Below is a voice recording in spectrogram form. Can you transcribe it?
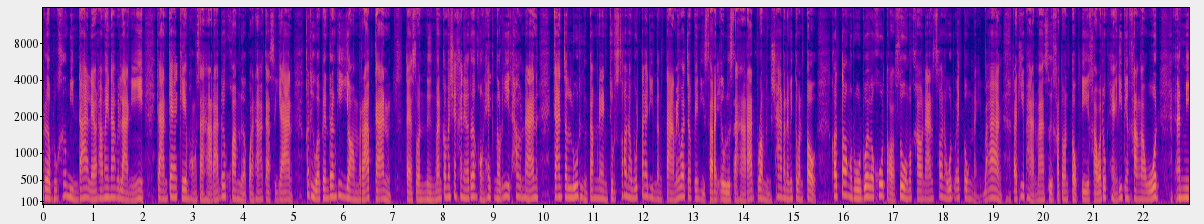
เรือบรรทุกเครื่องบินได้แล้วทำให้ณเวลานี้ การแก้เกมของสหรัฐด้วยความเหนือกว่าทางอากาศยาน ก็ถือว่าเป็นเรื่องที่ยอมรับกัน แต่ส่วนหนึ่งมันก็ไม่ใช่แค่ในเรื่องของเทคโนโลยีเท่านั้น การจะรู้ถึงตำแหน่งจุดซ่อนอาวุธใต้ดินต่างๆ ไม่ว่าจะเป็นอิสราเอลหรือสหรัฐรวมถึงชาติพันธมิตรตะวันตก ก็ต้องรู้ด้วยว่าคู่ต่อสู้ของพวกเขานั้นซ่อนอาวุธไว้ตรงไหนบ้าง และที่ผ่านมาสื่อข่าวตะวันตกตีข่าวว่าทุกแห่งที่เป็นคลังอาวุธ อันมี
